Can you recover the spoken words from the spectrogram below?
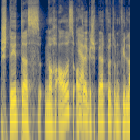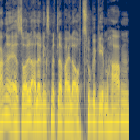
steht das noch aus, ob Ja. er gesperrt wird und wie lange. Er soll allerdings mittlerweile auch zugegeben haben,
